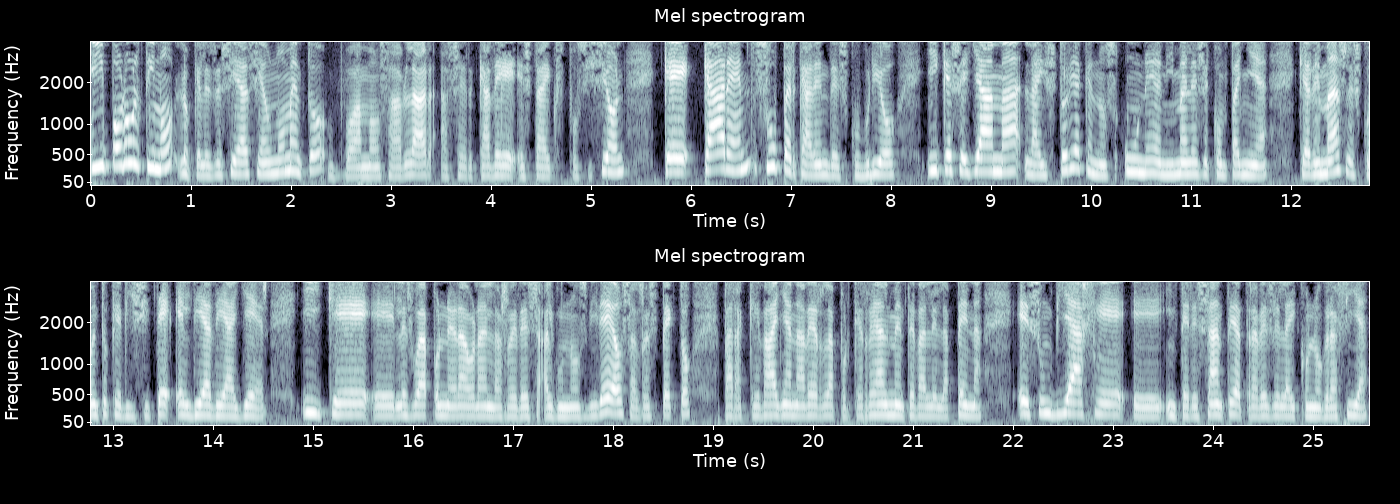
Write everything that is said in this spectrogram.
Y por último, lo que les decía hace un momento, vamos a hablar acerca de esta exposición que Karen, Super Karen, descubrió y que se llama La historia que nos une animales de compañía, que además les cuento que visité el día de ayer y que eh, les voy a poner ahora en las redes algunos videos al respecto para que vayan a verla porque realmente vale la pena. Es un viaje eh, interesante a través de la iconografía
